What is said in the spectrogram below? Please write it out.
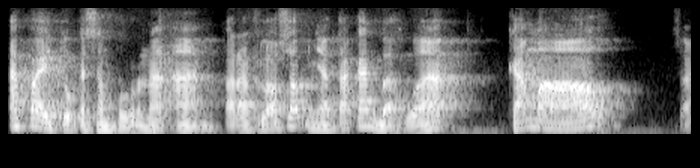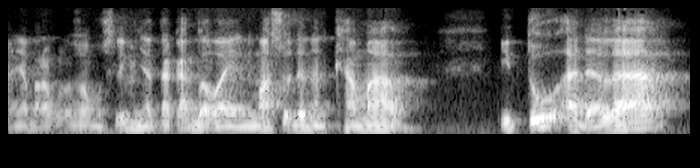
Apa itu kesempurnaan? Para filosof menyatakan bahwa kamal, misalnya para filosof muslim menyatakan bahwa yang dimaksud dengan kamal itu adalah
